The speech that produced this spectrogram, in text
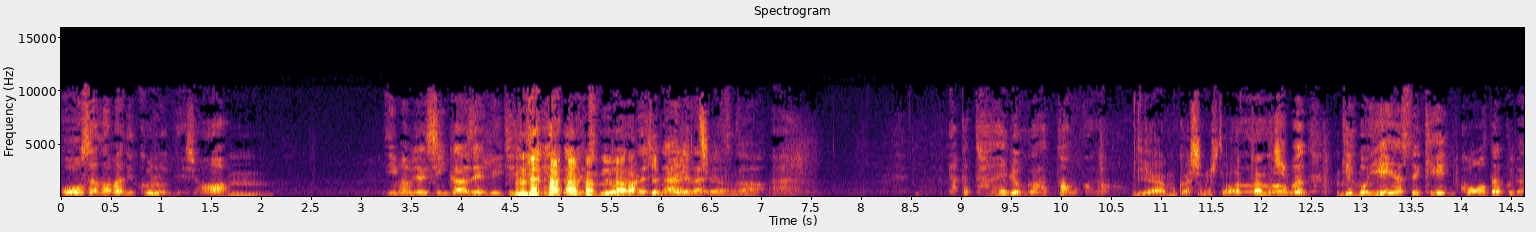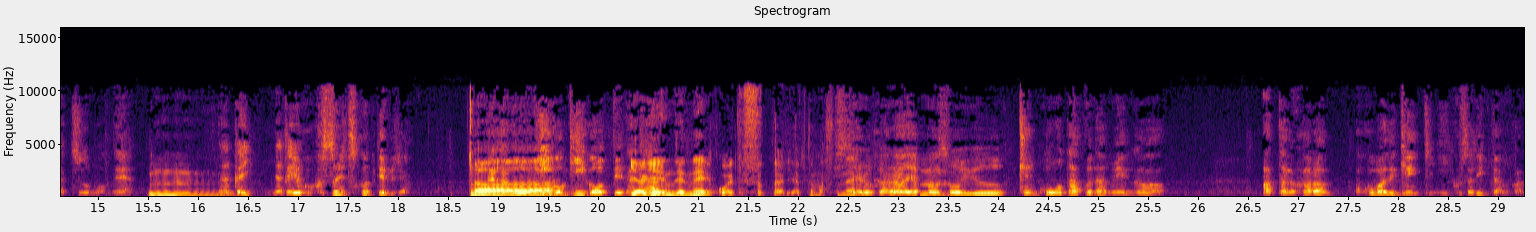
大阪まで来るんでしょ、うん。今みたいに新幹線で1時間2時間で着くような 話じゃないじゃないですか。やっぱ体力があったのかな？いや昔の人はあったんでしょまあ、結構家康って健康オタクだっつうもんね、うん。なんかなんかよく薬作ってるじゃんなんかこうあギーゴギーゴってあなんか。野源でねこうやって吸ったりやってますね。してるからやっぱそういう健康オタクな面があったからここまで元気に戦できたのかな。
